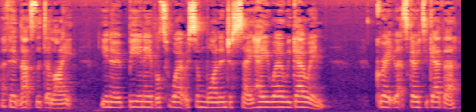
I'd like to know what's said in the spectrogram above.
I think that's the delight. You know, being able to work with someone and just say, "Hey, where are we going?" Great, let's go together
